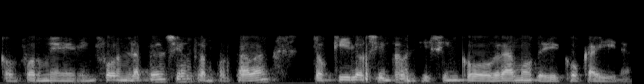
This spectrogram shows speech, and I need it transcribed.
conforme el informe de la prevención, transportaban 2 kilos 125 gramos de cocaína.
